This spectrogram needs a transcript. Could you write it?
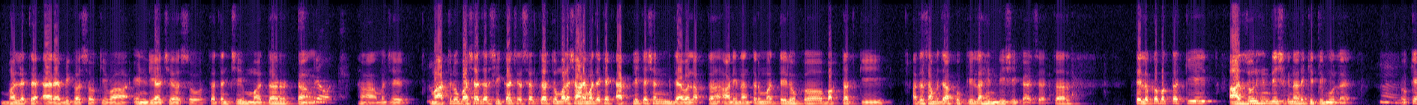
भले ते अरेबिक असो किंवा इंडियाचे असो तर त्यांची मदर टंग हा म्हणजे मातृभाषा जर शिकायची असेल तर तुम्हाला शाळेमध्ये एक ऍप्लिकेशन द्यावं लागतं. आणि नंतर मग ते लोक बघतात की आता समजा कुकीला हिंदी शिकायचं आहे, तर ते लोक बघतात की अजून हिंदी शिकणारे किती मुलं आहेत? ओके?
